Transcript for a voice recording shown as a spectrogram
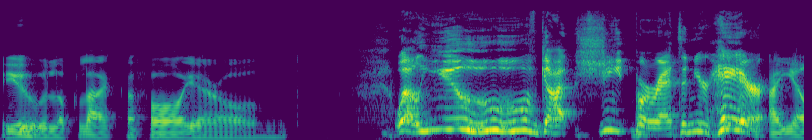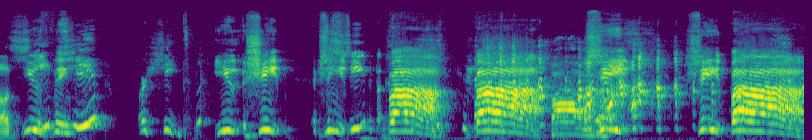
You look like a four year old. Well, you've got sheep barrettes in your hair. I yelled. You sheep, think sheep or sheet? you sheep sheep Sheep. ba ba sheep sheep ba.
